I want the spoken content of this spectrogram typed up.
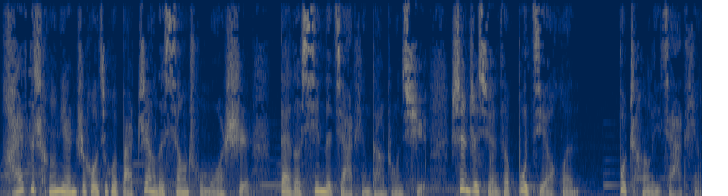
孩子成年之后，就会把这样的相处模式带到新的家庭当中去，甚至选择不结婚、不成立家庭。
